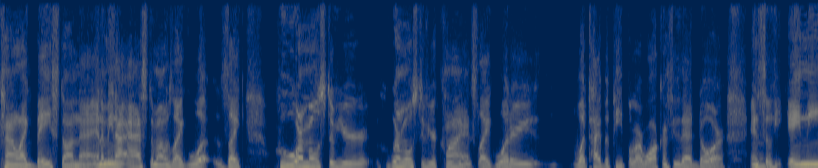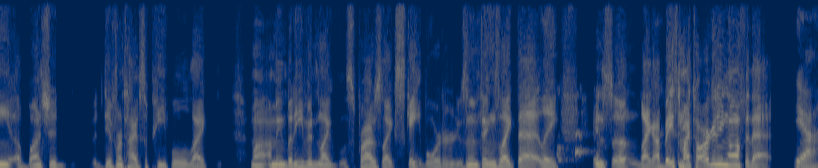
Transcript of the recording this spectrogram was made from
kind of like based on that. And I mean, I asked him, I was like, what was like, who are most of your, who are most of your clients? Like, what are you, what type of people are walking through that door? And mm-hmm. so he gave me a bunch of different types of people, like my, I mean, but even like surprised like skateboarders and things like that. Like, and so like I based my targeting off of that. Yeah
